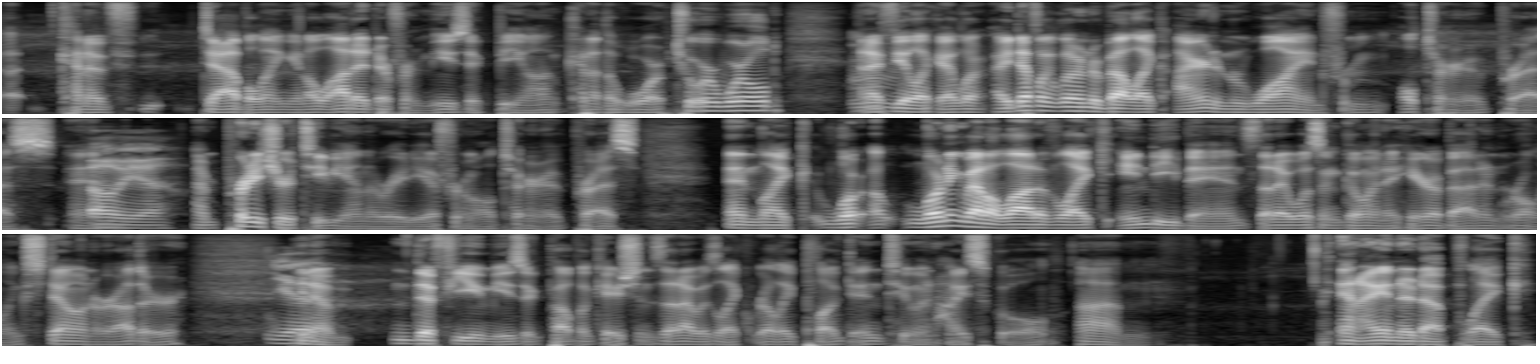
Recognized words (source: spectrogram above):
uh, kind of dabbling in a lot of different music beyond kind of the Warped Tour world. And I feel like I learned, I definitely learned about like Iron and Wine from Alternative Press. And Oh yeah. I'm pretty sure TV on the radio from Alternative Press, and like lear- learning about a lot of like indie bands that I wasn't going to hear about in Rolling Stone or other, Yeah. you know, the few music publications that I was like really plugged into in high school. Um, and I ended up like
